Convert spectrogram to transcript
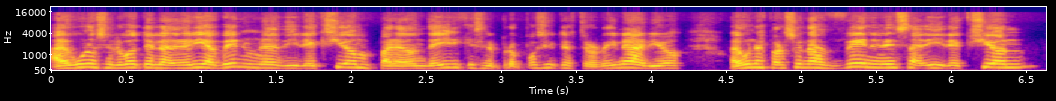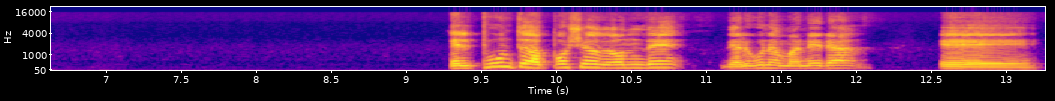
algunos el bote de la debería ven una dirección para donde ir, que es el propósito extraordinario. Algunas personas ven en esa dirección el punto de apoyo donde, de alguna manera, eh,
